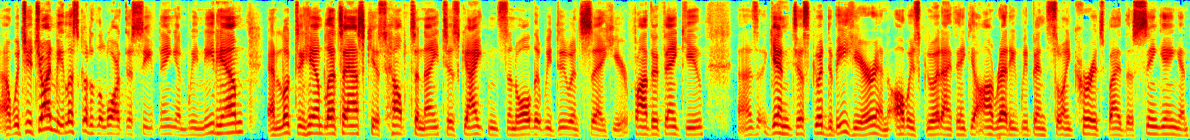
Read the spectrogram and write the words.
Uh, would you join me? Let's go to the Lord this evening, and we need Him and look to Him. Let's ask His help tonight, His guidance in all that we do and say here. Father, thank you. Uh, again, just good to be here and always good. I think already we've been so encouraged by the singing and,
